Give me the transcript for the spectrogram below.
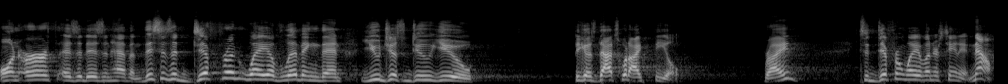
on earth as it is in heaven. This is a different way of living than you just do you because that's what I feel, right? It's a different way of understanding it. Now,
